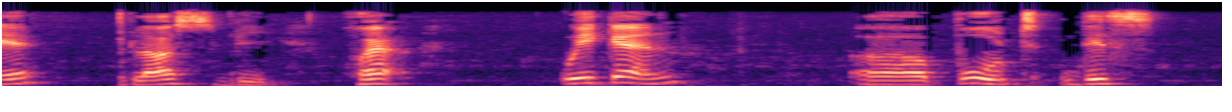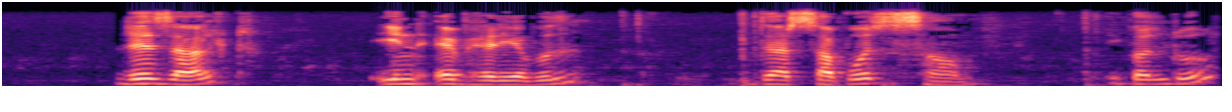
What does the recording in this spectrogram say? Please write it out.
A plus b. Where we can uh, put this result in a variable that suppose sum equal to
